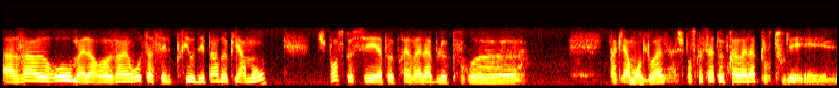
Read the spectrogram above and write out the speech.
à 20 euros, mais alors euh, 20 euros, ça c'est le prix au départ de Clermont. Je pense que c'est à peu près valable pour... Euh, pas Clermont de l'Oise. Je pense que c'est à peu près valable pour tous les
